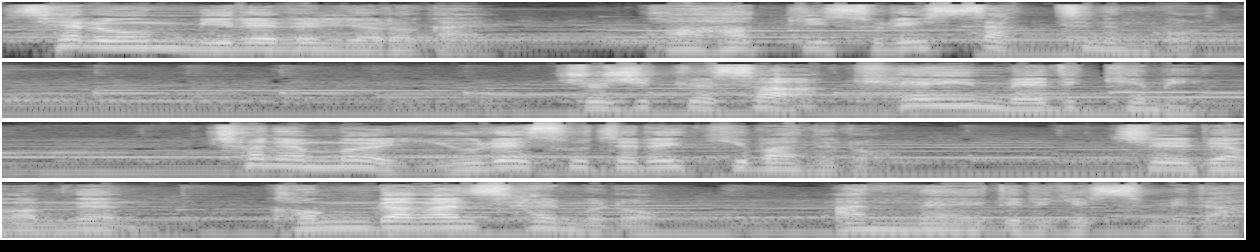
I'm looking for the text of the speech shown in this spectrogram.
새로운 미래를 열어갈 과학기술이 싹트는 곳. 주식회사 K-메디캠이 천연물 유래 소재를 기반으로 질병 없는 건강한 삶으로 안내해 드리겠습니다.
